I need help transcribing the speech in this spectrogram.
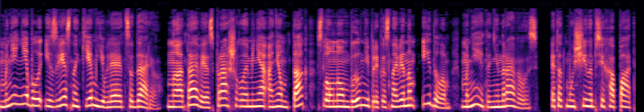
Мне не было известно, кем является Дарио, но Атавия спрашивала меня о нем так, словно он был неприкосновенным идолом. Мне это не нравилось. Этот мужчина психопат,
